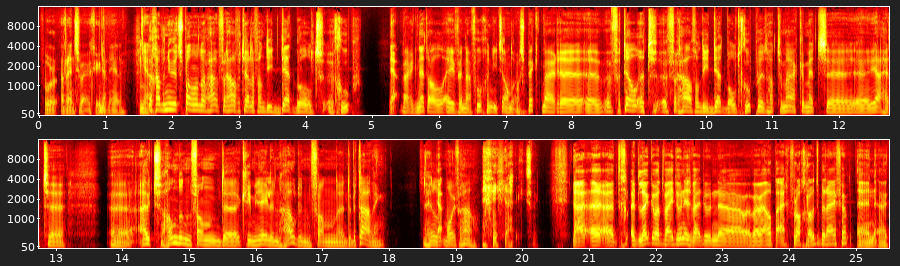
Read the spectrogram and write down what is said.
voor ransomware criminelen. Ja. Dan gaan we nu het spannende verha- verhaal vertellen van die Deadbolt groep. Ja. Waar ik net al even naar vroeg, een iets ander aspect. Maar eh, eh, vertel het eh, verhaal van die Deadbolt groep. Het had te maken met ja, het uit handen van de criminelen houden van de betaling. Een heel Ja. mooi verhaal. ja, exact. Nou, het, het leuke wat wij doen is, wij, doen, wij helpen eigenlijk vooral grote bedrijven. En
